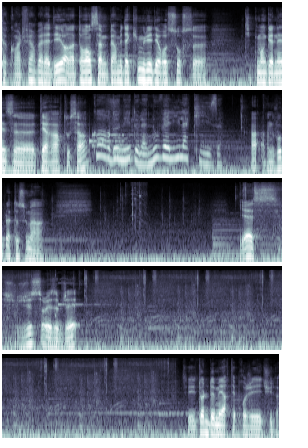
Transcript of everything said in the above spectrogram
Donc on va le faire balader. En attendant, ça me permet d'accumuler des ressources euh, type manganèse, euh, terre rare, tout ça. Coordonnées de la nouvelle île acquise. Ah, un nouveau plateau sous-marin. Yes, je suis juste sur les objets. C'est des toiles de mer tes projets d'études.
